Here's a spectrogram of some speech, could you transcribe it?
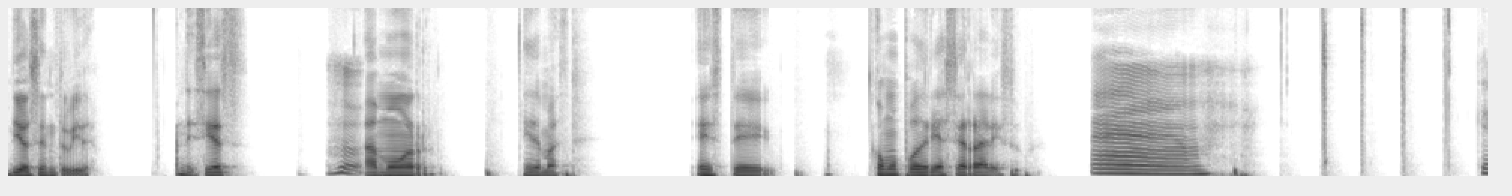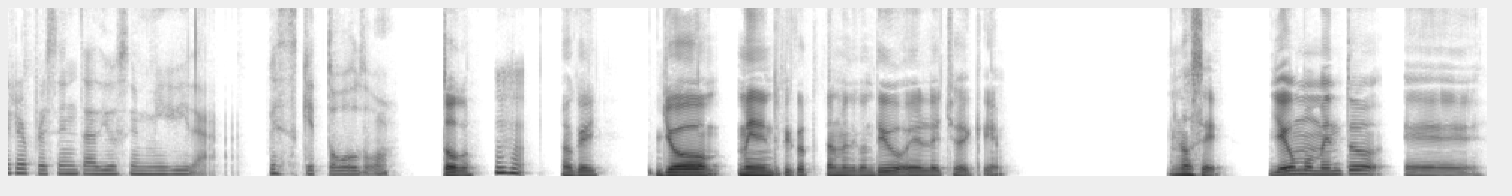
Dios en tu vida. Decías amor y demás. Este, ¿cómo podrías cerrar eso? Ah, ¿Qué representa Dios en mi vida? Pues es que todo. Todo. Ok. Yo me identifico totalmente contigo. El hecho de que, no sé, llega un momento, eh,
